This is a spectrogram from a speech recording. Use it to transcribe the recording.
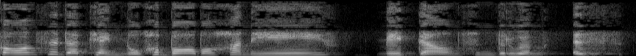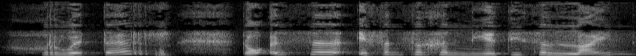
kanse dat jy nog 'n baba gaan hê met Down syndroom is groter. Daar is 'n effense genetiese lyn,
